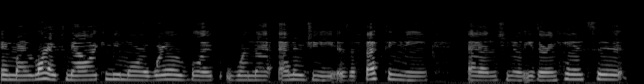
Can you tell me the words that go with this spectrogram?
in my life, now I can be more aware of like when that energy is affecting me and, you know, either enhance it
